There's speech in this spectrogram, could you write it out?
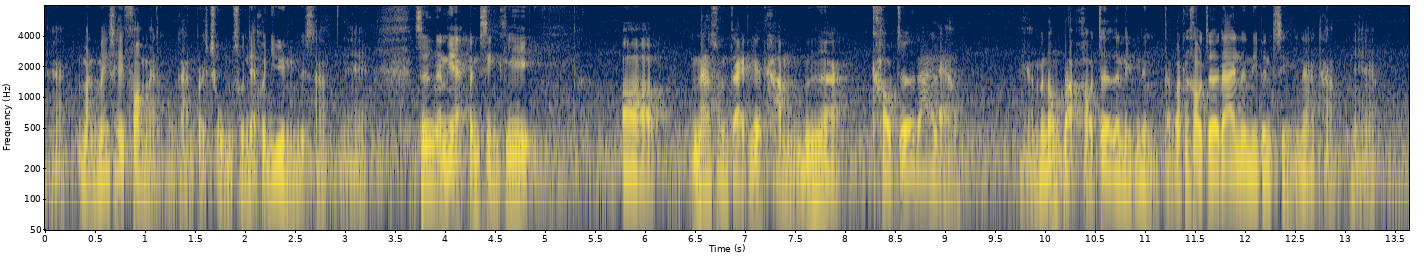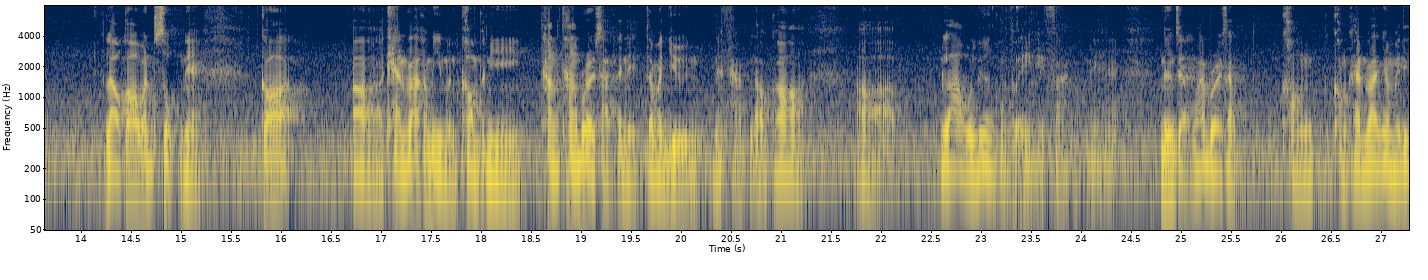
นะฮะมันไม่ใช่ฟอร์แมตของการประชุม ส่วนใหญ่เขายืนด้วยซ้ำนะฮะซึ่งอันนี้เป็นสิ่งที่น่าสนใจที่จะทำเมื่อ culture ได้แล้วนะมันต้องปรับ culture กันนิดนึง แต่ว่าถ้า culture ได้เรื่องนี้เป็นสิ่งที่น่าทำนะฮะแล้วก็วันศุกร์เนี่ยก็แคนวาก็มีเหมือนคอมพานีทั้งทั้งบริษัทเลยเนี่ยจะมายืนนะครับแล้วก็เล่าเรื่องของตัวเองให้ฟัง เนื่องจากว่าบริษัทของของแคนวายังไม่ได้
